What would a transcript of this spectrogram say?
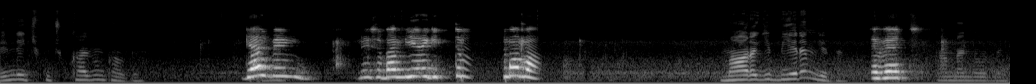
Benim de iki buçuk kalbim kaldı. Gel benim. Neyse ben bir yere gittim ama. Mağara gibi bir yere mi girdin? Evet. Tamam ben de oradayım.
